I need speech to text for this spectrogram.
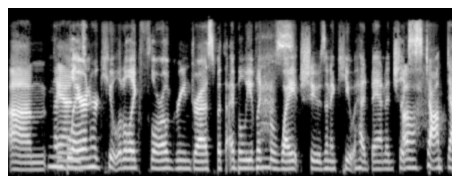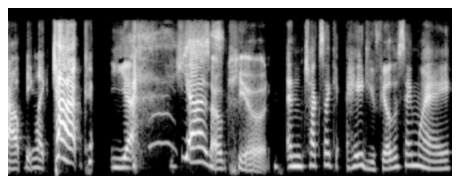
Um And then Blair in her cute little like floral green dress with I believe like her white shoes and a cute headband, and she like Ugh. stomped out, being like Chuck. Yeah. yes. so cute. and Chuck's like, "Hey, do you feel the same way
